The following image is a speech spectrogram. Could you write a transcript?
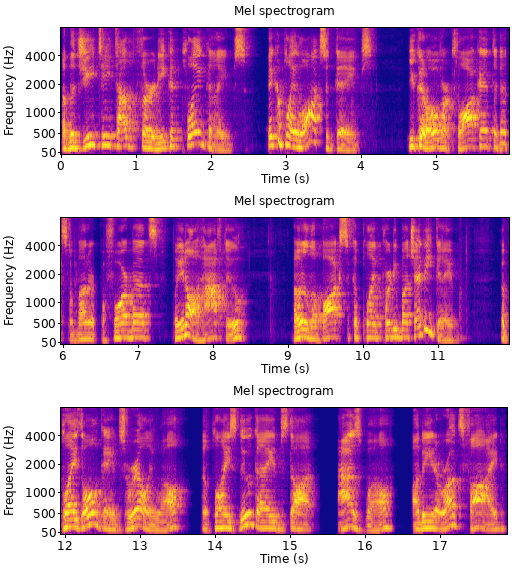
And the GT 1030 can play games. It can play lots of games. You can overclock it to get some better performance, but you don't have to. Out of the box, it can play pretty much any game. It plays old games really well. It plays new games not as well. I mean, it runs fine.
